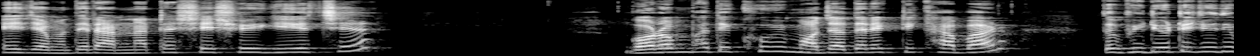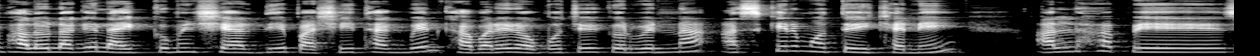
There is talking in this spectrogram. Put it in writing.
এই যে আমাদের রান্নাটা শেষ হয়ে গিয়েছে। গরম ভাতে খুবই মজাদার একটি খাবার। তো ভিডিওটি যদি ভালো লাগে, লাইক, কমেন্ট, শেয়ার দিয়ে পাশেই থাকবেন। খাবারের অপচয় করবেন না। আজকের মতো এখানেই। আল্লাহ হাফেজ।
